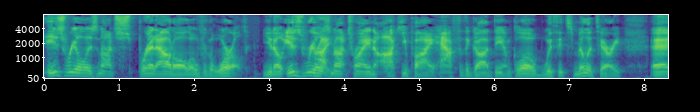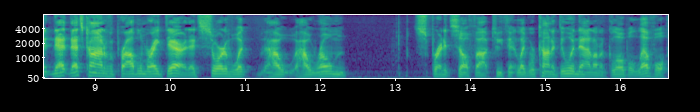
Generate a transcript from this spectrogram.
Israel is not spread out all over the world. You know, Israel's Right. not trying to occupy half of the goddamn globe with its military, and that that's kind of a problem right there. That's sort of what how how Rome spread itself out to thin. Like we're kind of doing that on a global level.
